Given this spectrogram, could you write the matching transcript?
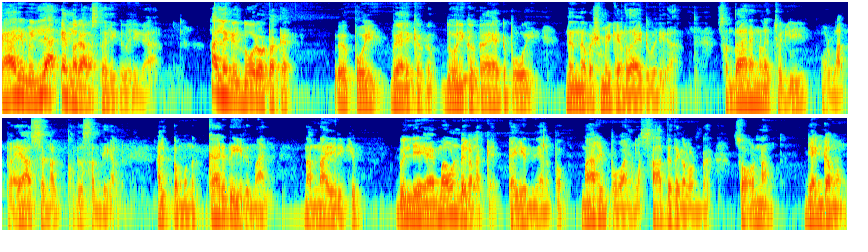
കാര്യമില്ല എന്നൊരവസ്ഥയിലേക്ക് വരിക. അല്ലെങ്കിൽ ദൂരോട്ടൊക്കെ പോയി വേലയ്ക്കൊക്കെ ജോലിക്കൊക്കെ ആയിട്ട് പോയി നിന്ന് വിഷമിക്കേണ്ടതായിട്ട് വരിക. സന്താനങ്ങളെ ചൊല്ലി ഉള്ള പ്രയാസങ്ങൾ പ്രതിസന്ധികൾ അല്പമൊന്ന് കരുതിയിരുന്നാൽ നന്നായിരിക്കും. വലിയ എമൗണ്ടുകളൊക്കെ കയ്യിൽ നിന്ന് ചിലപ്പം മാറിപ്പോവാനുള്ള സാധ്യതകളുണ്ട്. സ്വർണം ജംഗമം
